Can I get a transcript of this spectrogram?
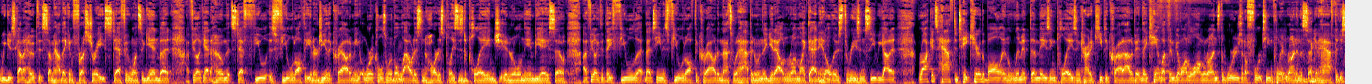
we just gotta hope that somehow they can frustrate Steph once again. But I feel like at home that Steph fuel is fueled off the energy of the crowd. I mean, Oracle's one of the mm-hmm. loudest and hardest places to play in general in the NBA. So I feel like that they fuel that that team is fueled off the crowd, and that's what happened when they get out and run like that and hit mm-hmm. all those threes. And see, we gotta Rockets have to take care of the ball and limit the amazing plays and kind of keep the crowd out of it. And they can't let them go on long runs. The Warriors had a 14 point run in the mm-hmm. second half that just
